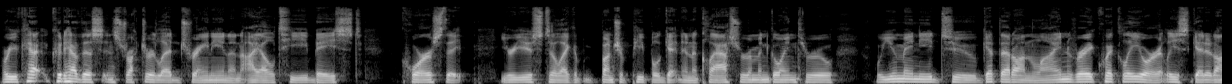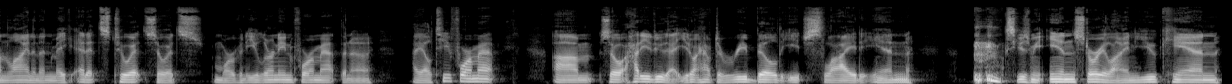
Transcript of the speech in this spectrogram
or you ca- could have this instructor led training, an ILT based course that you're used to, like a bunch of people getting in a classroom and going through. Well, you may need to get that online very quickly, or at least get it online and then make edits to it so it's more of an e learning format than a ILT format. Um, so, how do you do that? You don't have to rebuild each slide in excuse me, in Storyline, you can,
